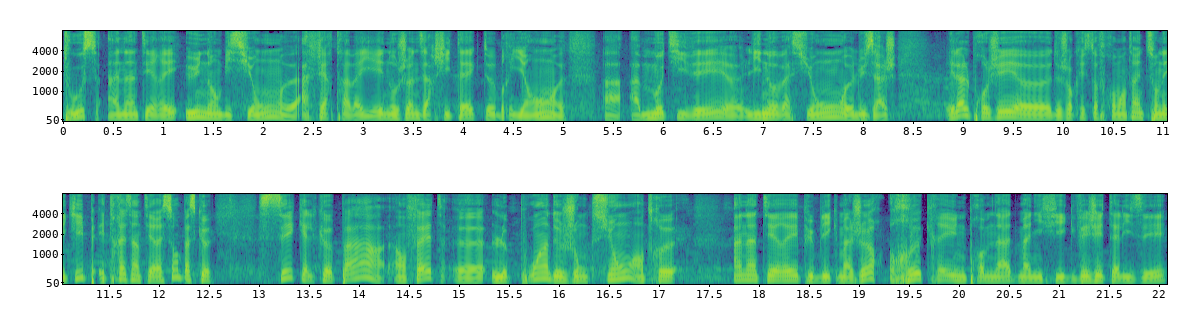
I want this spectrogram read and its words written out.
tous un intérêt, une ambition à faire travailler nos jeunes architectes brillants, à, motiver l'innovation, l'usage. Et là, le projet de Jean-Christophe Romantin et de son équipe est très intéressant parce que c'est quelque part, en fait, le point de jonction entre un intérêt public majeur, recréer une promenade magnifique, végétalisée,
